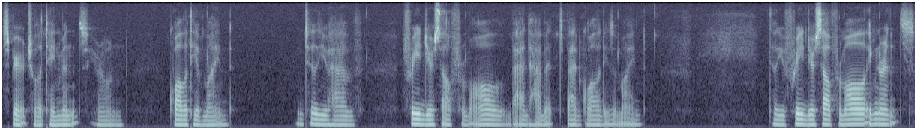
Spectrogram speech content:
spiritual attainments, your own quality of mind, until you have freed yourself from all bad habits, bad qualities of mind, till you've freed yourself from all ignorance,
